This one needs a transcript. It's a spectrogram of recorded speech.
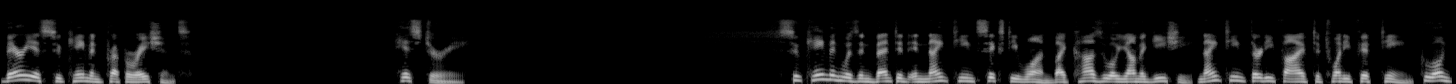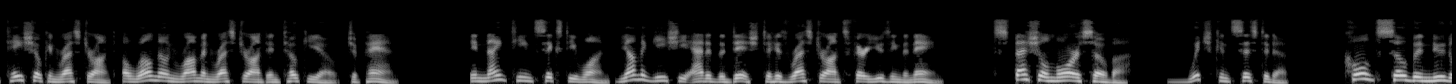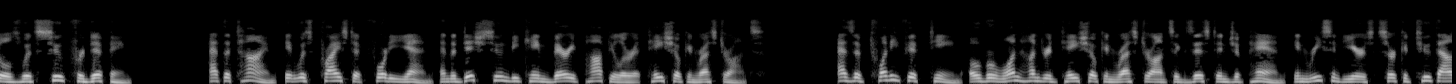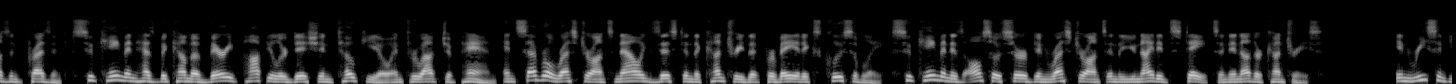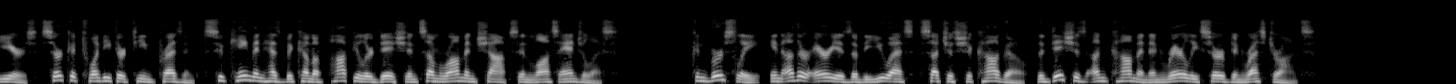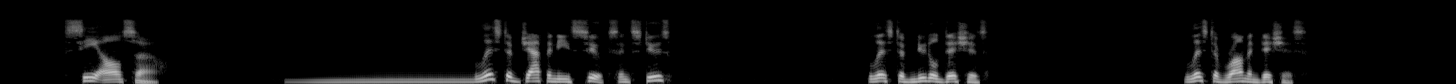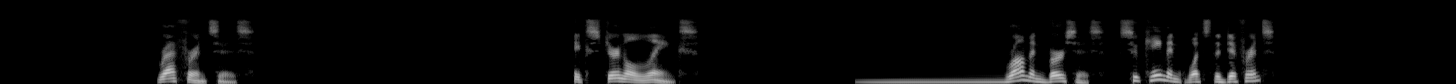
Various tsukemen preparations History Tsukemen was invented in 1961 by Kazuo Yamagishi 1935-2015, who owned Taishoken Restaurant, a well-known ramen restaurant in Tokyo, Japan. In 1961, Yamagishi added the dish to his restaurant's fare using the name Special Morisoba, which consisted of Cold soba noodles with soup for dipping. At the time, it was priced at 40 yen, and the dish soon became very popular at Taishoken restaurants. As of 2015, over 100 Taishoken restaurants exist in Japan. In recent years, circa 2000 present, tsukemen has become a very popular dish in Tokyo and throughout Japan, and several restaurants now exist in the country that purvey it exclusively. Tsukemen is also served in restaurants in the United States and in other countries. In recent years, circa 2013 present, tsukemen has become a popular dish in some ramen shops in Los Angeles. Conversely, in other areas of the U.S., such as Chicago, the dish is uncommon and rarely served in restaurants. See also List of Japanese soups and stews List of noodle dishes List of ramen dishes References External links Ramen vs. Tsukemen, What's the Difference?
